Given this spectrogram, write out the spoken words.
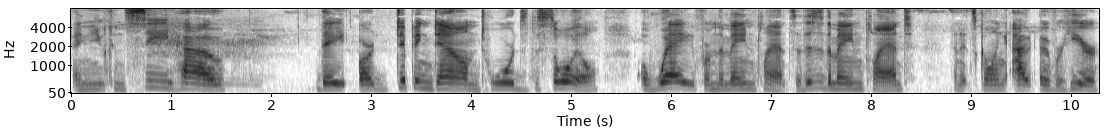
And you can see how they are dipping down towards the soil away from the main plant. So this is the main plant and it's going out over here.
